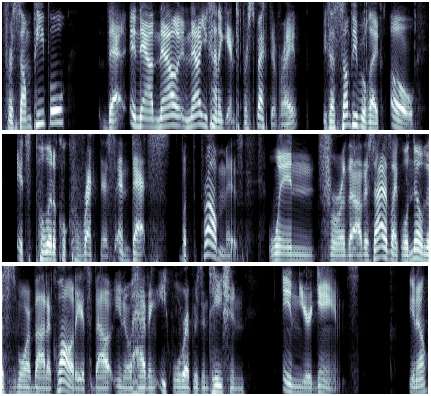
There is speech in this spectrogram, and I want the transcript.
for some people, that and now now now you kind of get into perspective, right? Because some people are like, oh, it's political correctness, and that's what the problem is when for the other side it's like well no this is more about equality it's about you know having equal representation in your games you know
